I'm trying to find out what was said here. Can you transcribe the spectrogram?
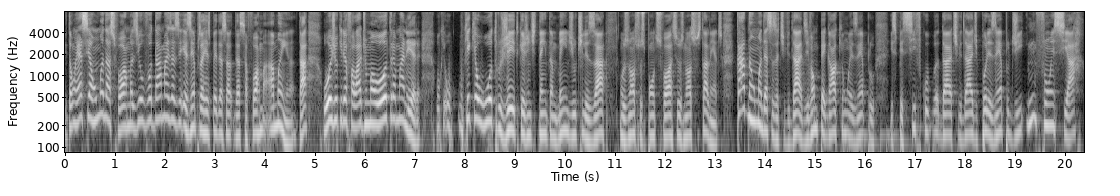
Então, essa é uma das formas, e eu vou dar mais exemplos a respeito dessa, dessa forma amanhã, tá? Hoje eu queria falar de uma outra maneira. O que, o, o que é o outro jeito que a gente tem também de utilizar os nossos pontos fortes e os nossos talentos? Cada uma dessas atividades, e vamos pegar aqui um exemplo específico da atividade, por exemplo, de influenciar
